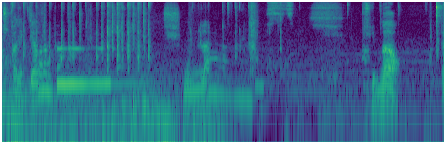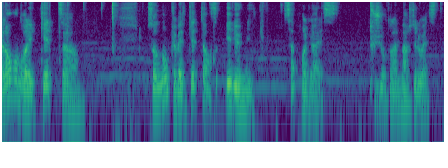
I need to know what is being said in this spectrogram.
Je peux l'éclair dans la bouche. Nice. Tu es mort. Alors rendre les quêtes. euh, Nous sommes donc level 14 et demi. Ça progresse. Toujours dans la marche de l'ouest.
